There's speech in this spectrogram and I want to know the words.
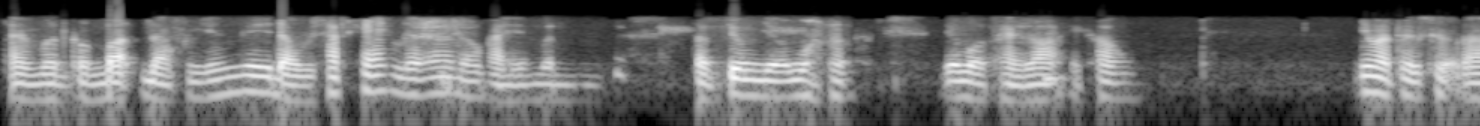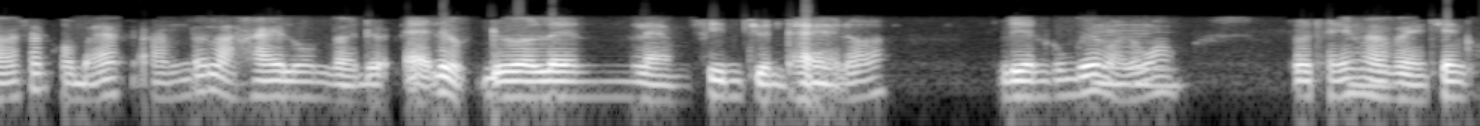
tại mình còn bận đọc những cái đầu sách khác nữa đâu phải mình tập trung vô một vô một thể loại không nhưng mà thực sự là sách của bác ánh rất là hay luôn và được đã được đưa lên làm phim truyền thể đó liên cũng biết mà Ừ. đúng không tôi thấy Ừ. hoa vàng trên cỏ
